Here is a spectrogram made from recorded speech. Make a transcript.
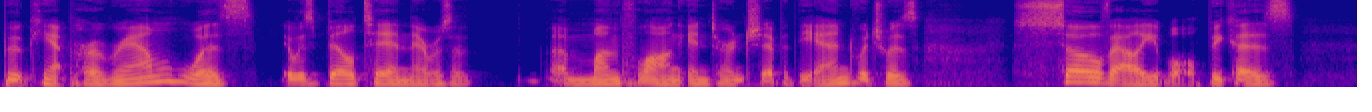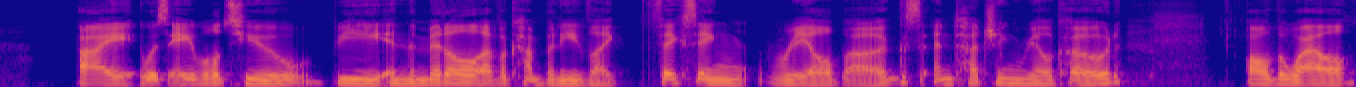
bootcamp program was it was built in. There was a, a month long internship at the end, which was so valuable because I was able to be in the middle of a company like fixing real bugs and touching real code, all the while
